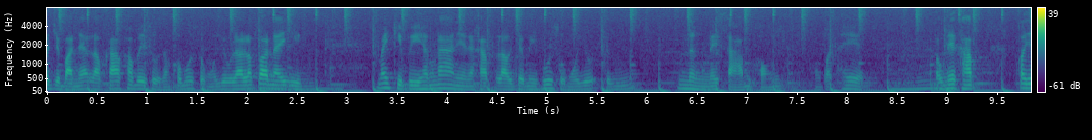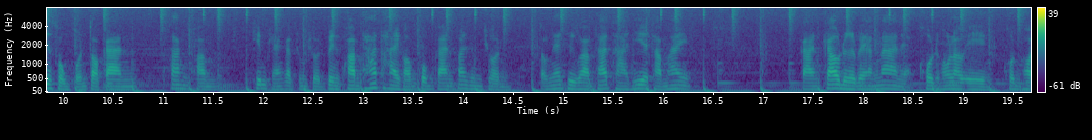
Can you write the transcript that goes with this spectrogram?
ปัจจุบันเนี้เราก้าวเข้าไปสู่สังคมผู้สูงอายุแล้ว แล้วก็ในอีกไม่กี่ปีข้างหน้าเนี่ยนะครับ เราจะมีผู้สูงอายุถึง 1 ใน 3 ของของประเทศ ตรงนี้ครับ ก็จะส่งผลต่อการ สร้างความเข้มแข็งกับชุมชน เป็นความท้าทายของกรมการพัฒนาชุมชน ตรงนี้คือความท้าทายที่จะทำให้การก้าวเดินไปข้างหน้าเนี่ยคนของเราเอง คนพอ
